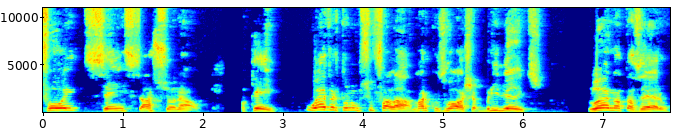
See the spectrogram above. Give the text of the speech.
foi sensacional, ok? O Everton não preciso falar, Marcos Rocha, brilhante, Luan nota zero,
